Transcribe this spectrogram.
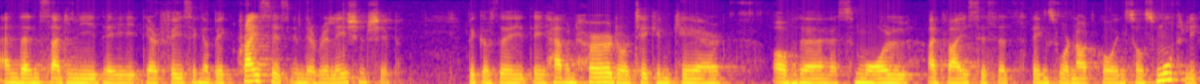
and then suddenly they, they're facing a big crisis in their relationship because they, they haven't heard or taken care of the small advices that things were not going so smoothly.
